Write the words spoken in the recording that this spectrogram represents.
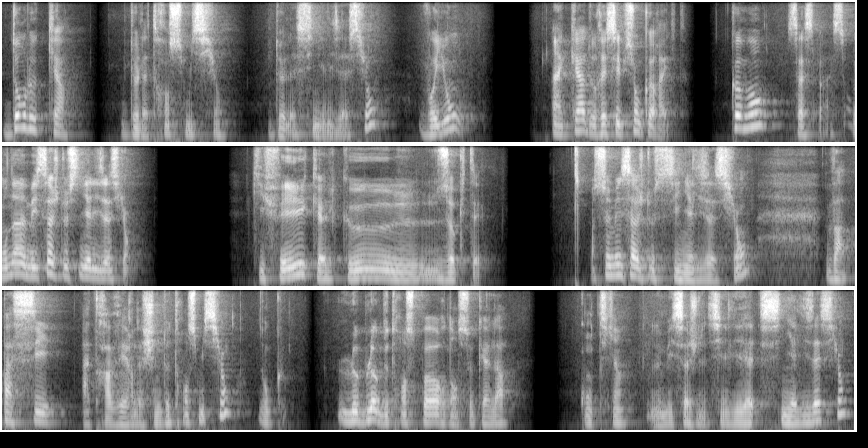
Dans le cas de la transmission de la signalisation, voyons un cas de réception correcte. Comment ça se passe? On a un message de signalisation. qui fait quelques octets. Ce message de signalisation va passer à travers la chaîne de transmission. Donc le bloc de transport, dans ce cas-là, contient le message de signalisation.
